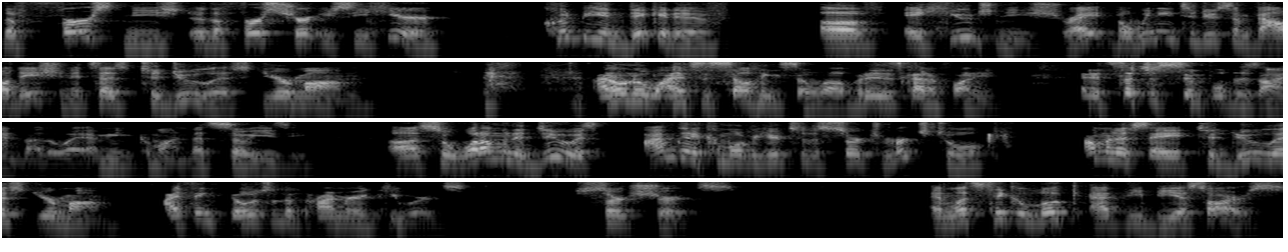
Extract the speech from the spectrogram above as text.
the first niche or the first shirt you see here could be indicative of a huge niche, right? But we need to do some validation. It says to do list, your mom. I don't know why this is selling so well, but it is kind of funny. And it's such a simple design, by the way. I mean, come on, that's so easy. Uh, so what I'm going to do is I'm going to come over here to the search merch tool. I'm going to say to do list your mom. I think those are the primary keywords. Search shirts. And let's take a look at the BSRs.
